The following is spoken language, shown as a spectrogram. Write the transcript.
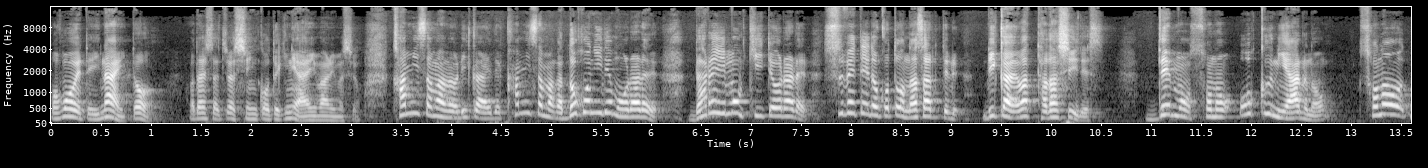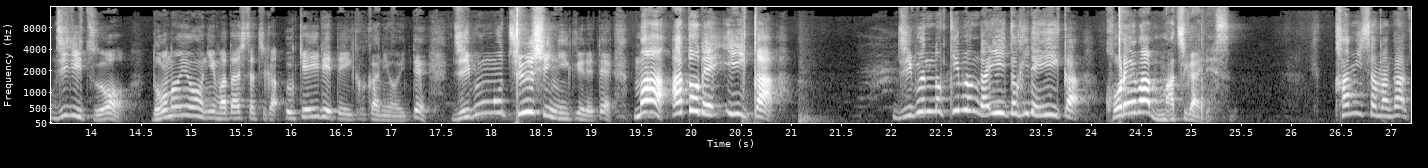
を覚えていないと私たちは信仰的に歩まりましょう神様の理解で神様がどこにでもおられる。誰も聞いておられる。全てのことをなされている。理解は正しいです。でもその奥にあるのその事実をどのように私たちが受け入れていくかにおいて自分を中心に受け入れてまあ後でいいか自分の気分がいい時でいいかこれは間違いです。神様が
